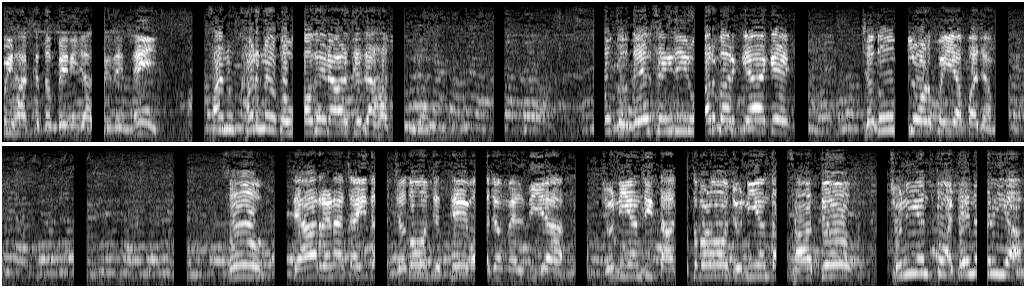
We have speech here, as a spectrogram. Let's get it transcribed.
ਕੋਈ ਹੱਕ ਦੱਬੇ ਨਹੀਂ ਜਾ ਸਕਦੇ। ਨਹੀਂ, ਸਾਨੂੰ ਖੜਨਾ ਪਊਗਾ ਉਹਦੇ ਨਾਲ ਜਿਹਦਾ ਹੱਕ ਪੂਰਾ ਉਹ ਗੁਰਦੇਵ ਸਿੰਘ ਜੀ ਨੂੰ ਹਰ ਵਾਰ ਕਿਹਾ ਕਿ ਜਦੋਂ ਵੀ ਲੋੜ ਪਈ ਆਪਾਂ ਜਾਵਾਂਗੇ। ਸੋ ਤਿਆਰ ਰਹਿਣਾ ਚਾਹੀਦਾ। ਜਦੋਂ ਜਿੱਥੇ ਆਵਾਜ਼ ਮਿਲਦੀ ਆ, ਯੂਨੀਅਨ ਦੀ ਤਾਕਤ ਬਣੋ, ਯੂਨੀਅਨ ਦਾ ਸਾਥ ਦਿਓ। ਯੂਨੀਅਨ ਤੁਹਾਡੇ ਨਾਲ ਹੀ ਆ।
